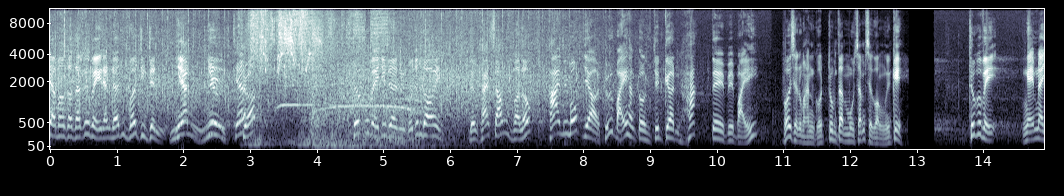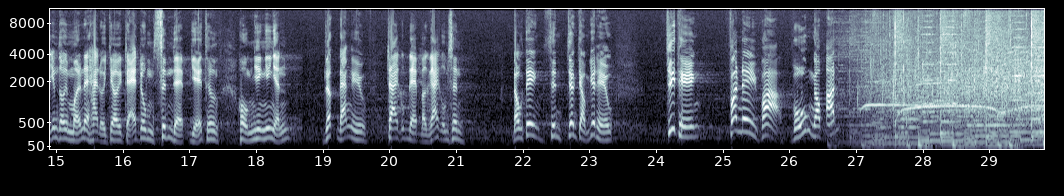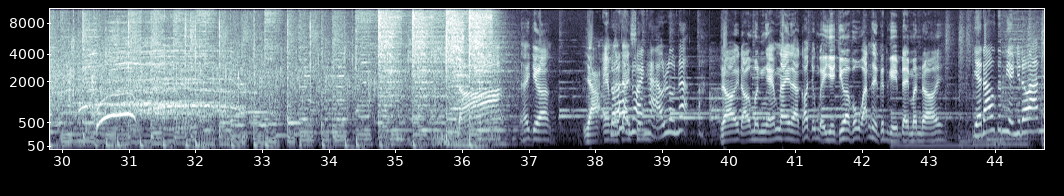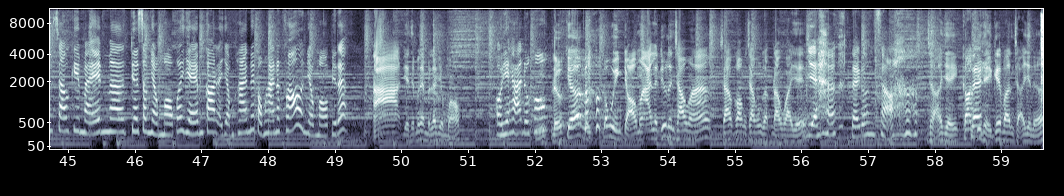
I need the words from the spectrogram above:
chào mừng toàn thể quý vị đang đến với chương trình Nhanh như chớp. Thưa quý vị, chương trình của chúng tôi được phát sóng vào lúc 21 giờ thứ bảy hàng tuần trên kênh HTV7. với sự đồng hành của Trung tâm Mua sắm Sài Gòn Nguyễn Kim. Thưa quý vị, ngày hôm nay chúng tôi mời đến đây hai đội chơi trẻ trung, xinh đẹp, dễ thương, hồn nhiên như nhỉnh. Rất đáng yêu. Trai cũng đẹp và gái cũng xinh. Đầu tiên xin trân trọng giới thiệu Chí Thiện, Fanny và Vũ Ngọc Ánh. Đó, thấy chưa? Dạ em Đội là trai hoàn hảo luôn đó Rồi, đội mình ngày hôm nay là có chuẩn bị gì chưa? Vũ Ánh thì kinh nghiệm đầy mình rồi. Dạ đâu kinh nghiệm gì đâu anh Sau khi mà em ờ, chơi xong vòng 1 á Giờ em coi lại vòng 2 mấy vòng 2 nó khó hơn vòng 1 vậy đó À, vậy thì bữa nay mình lên vòng 1 Ồ vậy hả được không? Được chứ, mình có quyền chọn mà ai lên trước lên sau mà Sao con, sao con gật đầu hoài vậy? Dạ, tại con sợ Sợ gì? Con chỉ thị cái bên sợ gì nữa?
